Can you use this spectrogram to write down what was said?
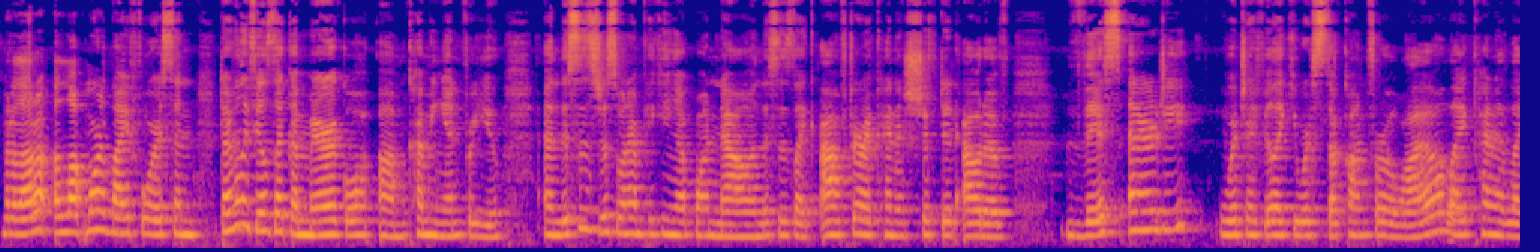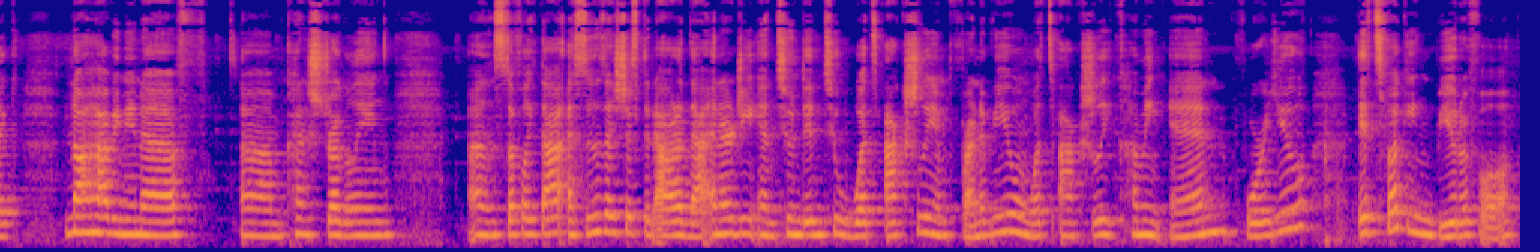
But a lot of, a lot more life force and definitely feels like a miracle um coming in for you. And this is just what I'm picking up on now and this is like after I kind of shifted out of this energy, which I feel like you were stuck on for a while, like kind of like not having enough, um, kind of struggling and stuff like that. As soon as I shifted out of that energy and tuned into what's actually in front of you and what's actually coming in for you, it's fucking beautiful.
